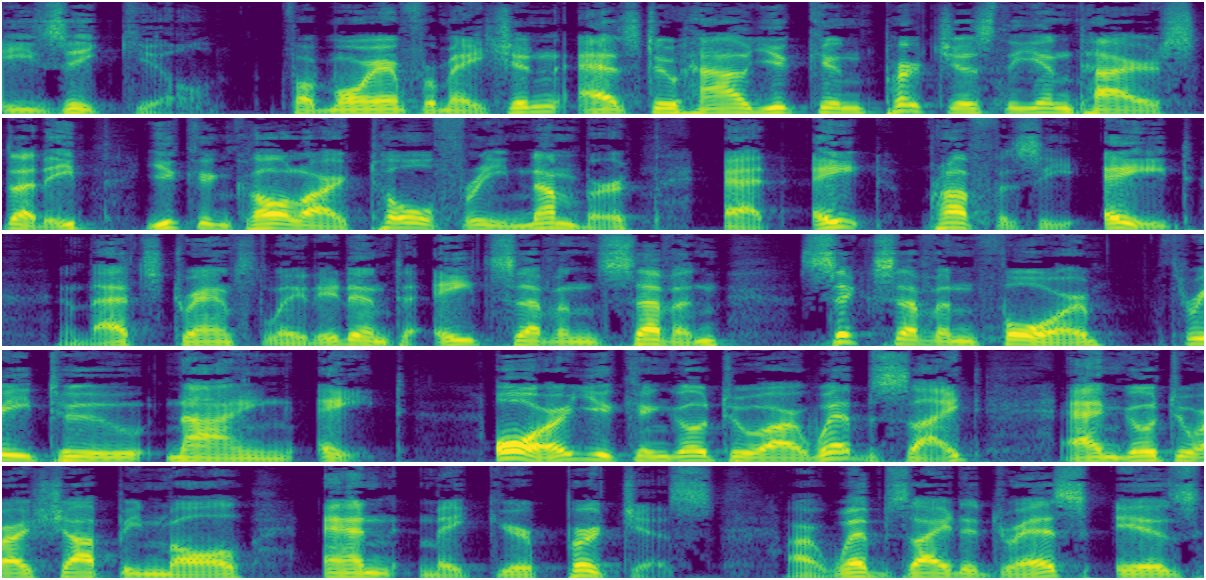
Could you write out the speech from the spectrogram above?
Ezekiel. For more information as to how you can purchase the entire study, you can call our toll free number at 8 Prophecy 8, and that's translated into 877 674 3298. Or you can go to our website and go to our shopping mall and make your purchase. Our website address is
